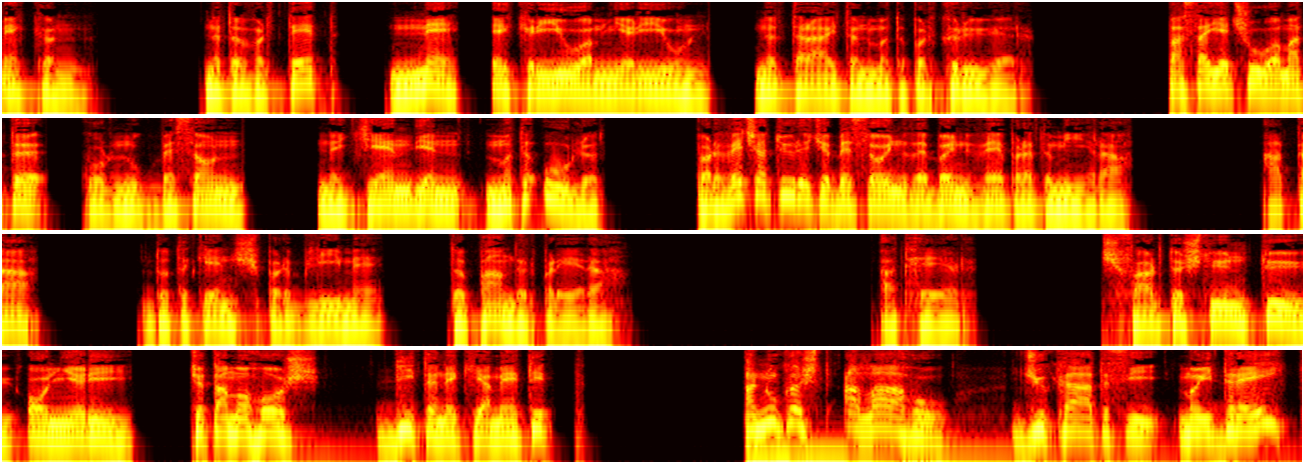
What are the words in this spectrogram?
Mekën. Në të vërtetë ne e krijuam njeriun në trajtën më të përkryer. Pastaj e çuam atë kur nuk beson në gjendjen më të ulët, përveç atyre që besojnë dhe bëjnë vepra të mira. Ata do të kenë shpërblime të pandërprera. Atëherë, çfarë të shtyn ty, o njeri, që ta mohosh ditën e kiametit? A nuk është Allahu gjykatësi më i drejtë?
